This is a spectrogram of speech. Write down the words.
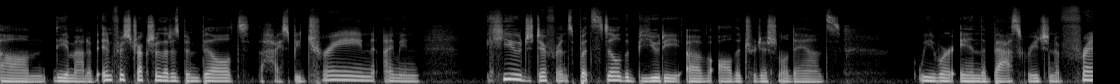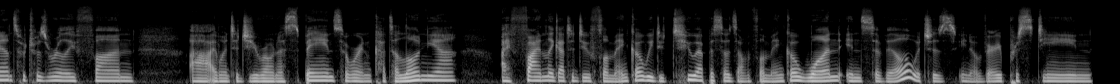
Um, the amount of infrastructure that has been built, the high speed train, I mean, huge difference, but still the beauty of all the traditional dance we were in the Basque region of France, which was really fun. Uh, I went to Girona, Spain, so we're in Catalonia. I finally got to do flamenco. We do two episodes on flamenco, one in Seville, which is, you know, very pristine,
